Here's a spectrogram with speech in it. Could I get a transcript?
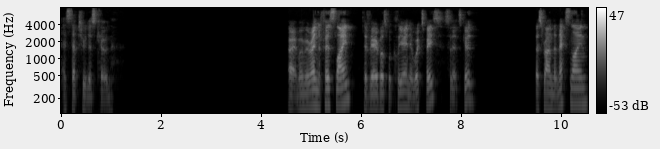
and step through this code. All right, when we run the first line, the variables will clear in the workspace, so that's good. Let's run the next line.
